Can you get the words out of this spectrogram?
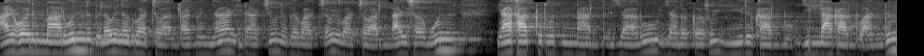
አይሆንም አሉን ብለው ይነግሯቸዋል። ዳግመኛ ሂዳችሁ ንገሯቸው ይሏቸዋል። ላይሰሙን ያታክቱናል እያሉ እያለቀሱ ይልካሉ ይላካሉ። አንድም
